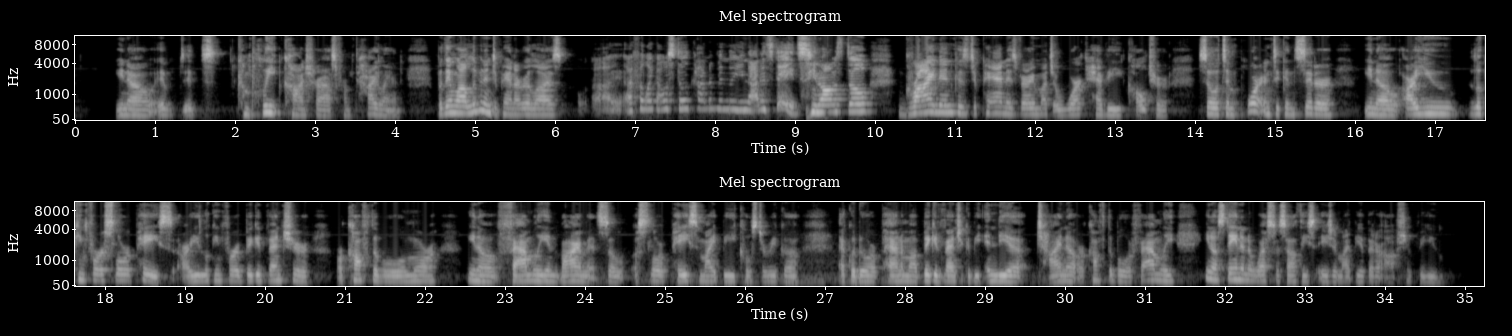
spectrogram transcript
you know, it, it's complete contrast from Thailand. But then while living in Japan, I realized I, I feel like I was still kind of in the United States. You know, I was still grinding because Japan is very much a work heavy culture. So it's important to consider you know, are you looking for a slower pace? Are you looking for a big adventure or comfortable or more, you know, family environment? So a slower pace might be Costa Rica, Ecuador, Panama. Big adventure could be India, China, or comfortable or family. You know, staying in the West or Southeast Asia might be a better option for you.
